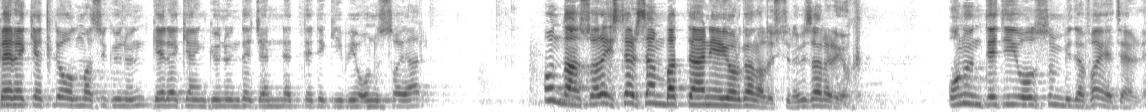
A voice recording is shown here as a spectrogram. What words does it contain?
bereketli olması günün gereken gününde cennet dedi gibi onu soyar. Ondan sonra istersen battaniye yorgan al üstüne bir zararı yok. Onun dediği olsun bir defa yeterli.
